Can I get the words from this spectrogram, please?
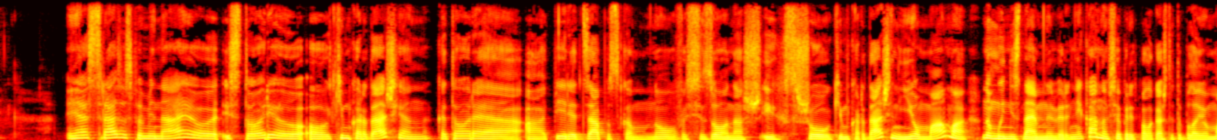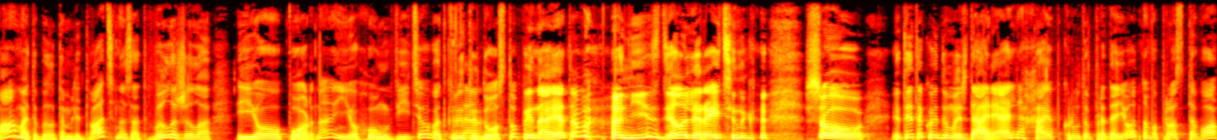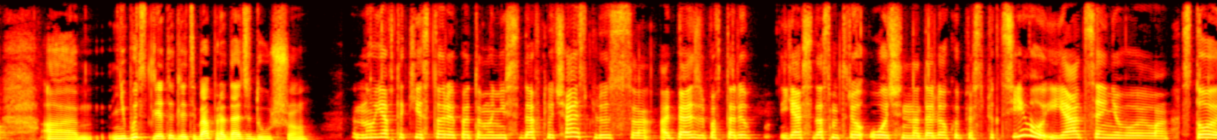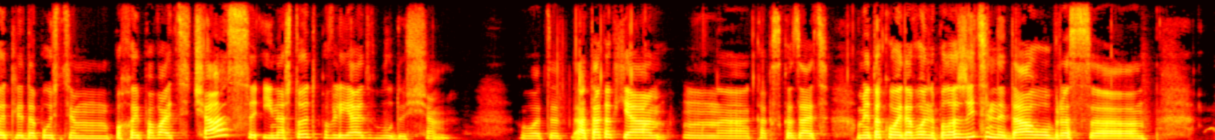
Я сразу вспоминаю историю о Ким Кардашьян, которая а, перед запуском нового сезона их шоу Ким Кардашьян, ее мама, ну мы не знаем наверняка, но все предполагают, что это была ее мама, это было там лет 20 назад, выложила ее порно, ее home-видео в открытый да. доступ, и на этом они сделали рейтинг шоу. И ты такой думаешь, да, реально хайп круто продает, но вопрос того, а, не будет ли это для тебя продать душу. Ну, я в такие истории поэтому не всегда включаюсь. Плюс, опять же, повторю, я всегда смотрю очень на далекую перспективу, и я оцениваю, стоит ли, допустим, похайповать сейчас и на что это повлияет в будущем. Вот. А так как я, как сказать, у меня такой довольно положительный, да, образ э,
